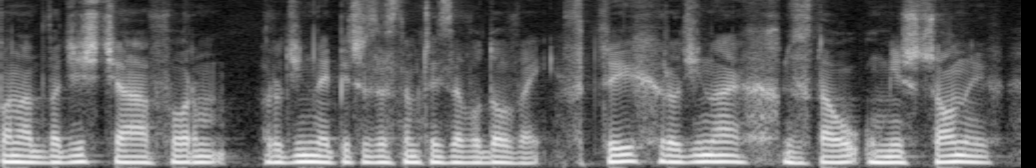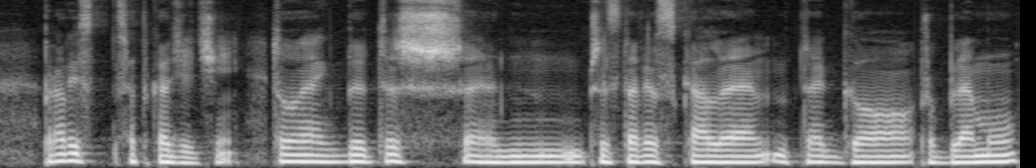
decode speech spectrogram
ponad 20 form rodzinnej pieczy zastępczej zawodowej. W tych rodzinach zostało umieszczonych prawie setka dzieci. To jakby też przedstawia skalę tego problemu,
